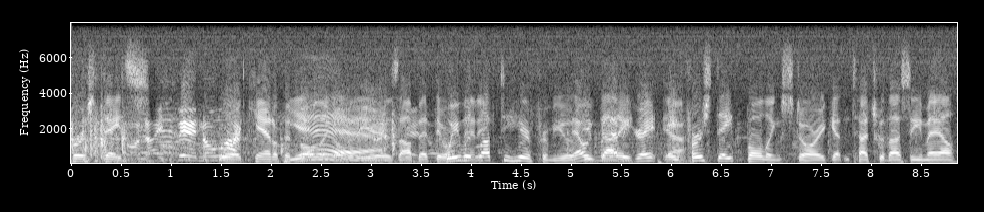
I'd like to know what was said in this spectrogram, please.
first dates Oh, nice bid, no were at Candlepin Bowling over the years. I'll bet there were We would many. love to hear from you. That if would- you've got that'd be a, great, a first date bowling story, get in touch with us, email,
